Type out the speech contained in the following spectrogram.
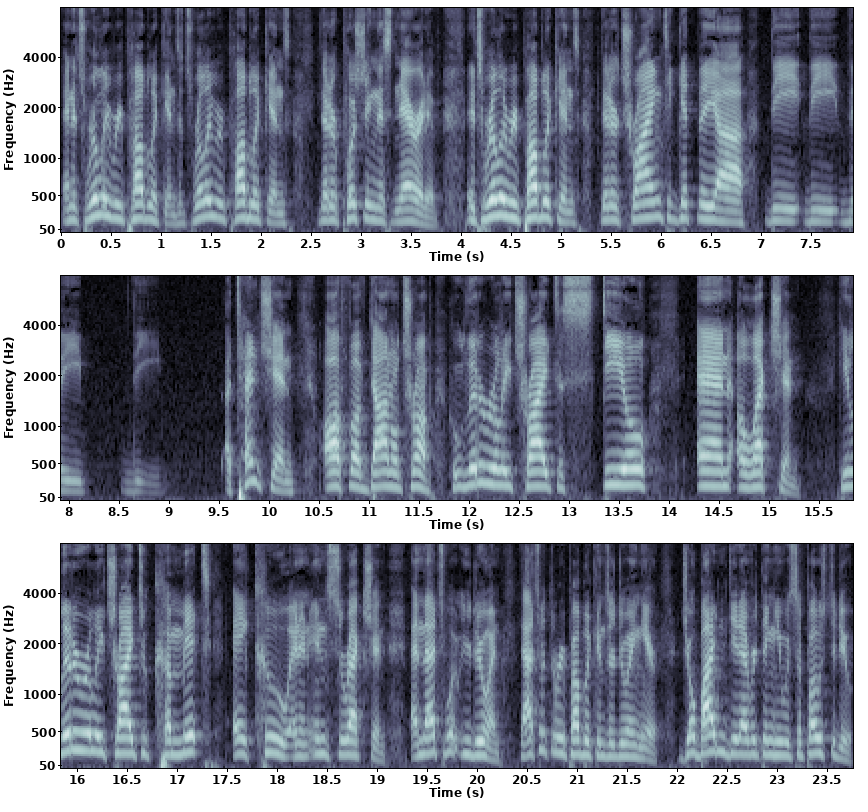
And it's really Republicans. It's really Republicans that are pushing this narrative. It's really Republicans that are trying to get the uh, the the the the attention off of Donald Trump, who literally tried to steal an election. He literally tried to commit a coup and an insurrection. And that's what you're doing. That's what the Republicans are doing here. Joe Biden did everything he was supposed to do.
